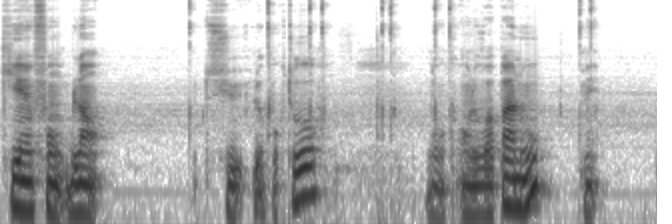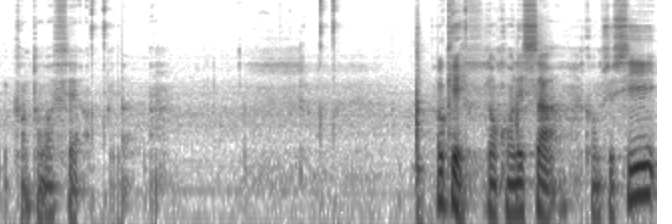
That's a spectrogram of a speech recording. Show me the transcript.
qu'il y ait un fond blanc sur le pourtour. Donc on ne le voit pas nous, mais quand on va faire... Ok, donc on laisse ça comme ceci.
